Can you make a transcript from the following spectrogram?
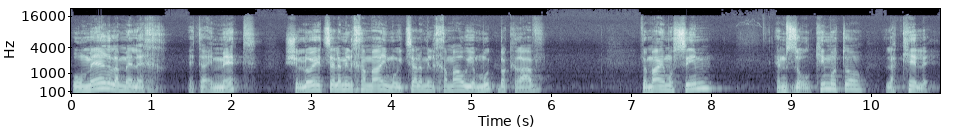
הוא אומר למלך את האמת, שלא יצא למלחמה, אם הוא יצא למלחמה הוא ימות בקרב. ומה הם עושים? הם זורקים אותו לכלא.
